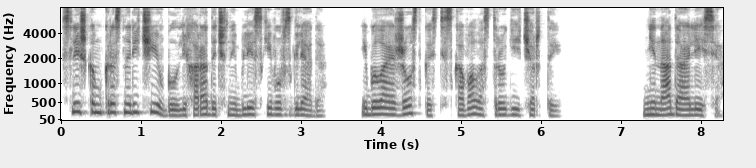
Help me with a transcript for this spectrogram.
Слишком красноречив был лихорадочный блеск его взгляда, и былая жесткость сковала строгие черты. «Не надо, Олеся.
